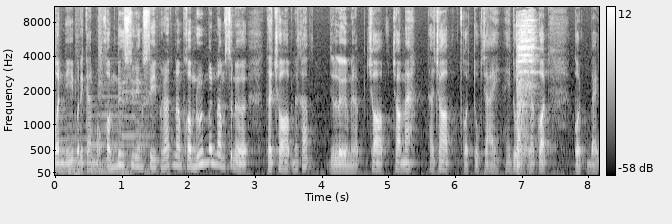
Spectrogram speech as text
วันนี้บริการหมอคอม1 4 1 4พลัสนำความรู้มานำเสนอ ถ้าชอบนะครับ อย่าลืมนะครับ ชอบชอบไหมถ้าชอบกดถูกใจให้ด้วย แล้วกดกดแบ่ง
